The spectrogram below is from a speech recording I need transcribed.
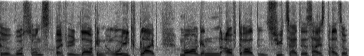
äh, wo es sonst bei Föhnlagen ruhig bleibt. Morgen auf der Alpen-Südseite, das heißt also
